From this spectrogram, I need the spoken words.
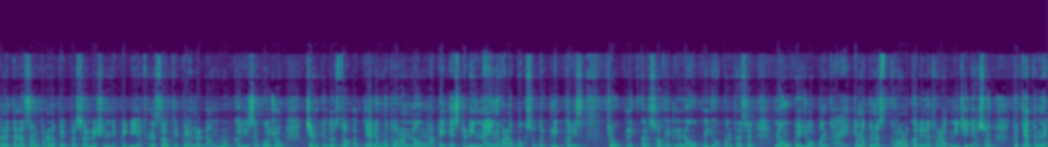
અને તેના સંપૂર્ણ પેપર સોલ્યુશનની પીડીએફને સૌથી પહેલાં ડાઉનલોડ કરી શકો છો. જેમ કે દોસ્તો, અત્યારે હું ધોરણ નવ માટે એસટડી નાઇનવાળા બોક્સ ઉપર ક્લિક કરીશ. જેવું ક્લિક કરશો એટલે નવું પેજ ઓપન થશે. નવું પેજ ઓપન થાય, એમાં તમે સ્ક્રોલ કરીને થોડાક નીચે જશો, તો ત્યાં તમને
